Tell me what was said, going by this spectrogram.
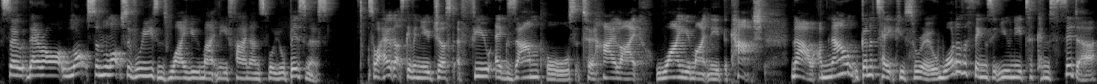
So there are lots and lots of reasons why you might need finance for your business. So I hope that's given you just a few examples to highlight why you might need the cash. Now, I'm now going to take you through what are the things that you need to consider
